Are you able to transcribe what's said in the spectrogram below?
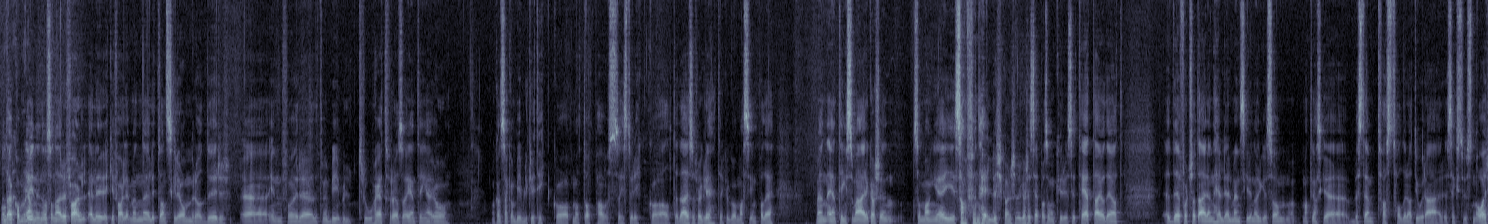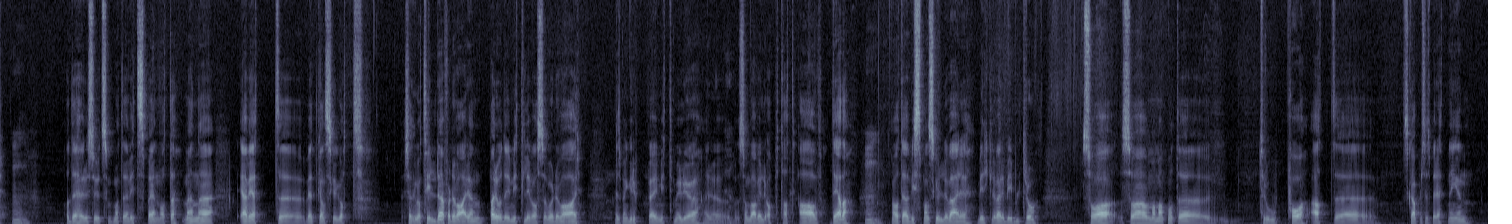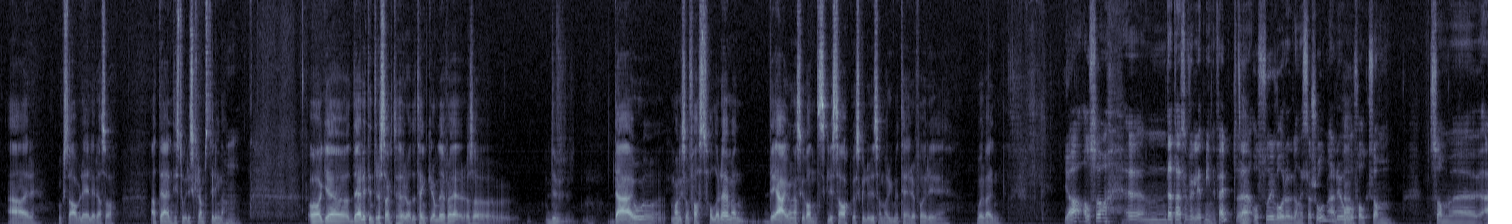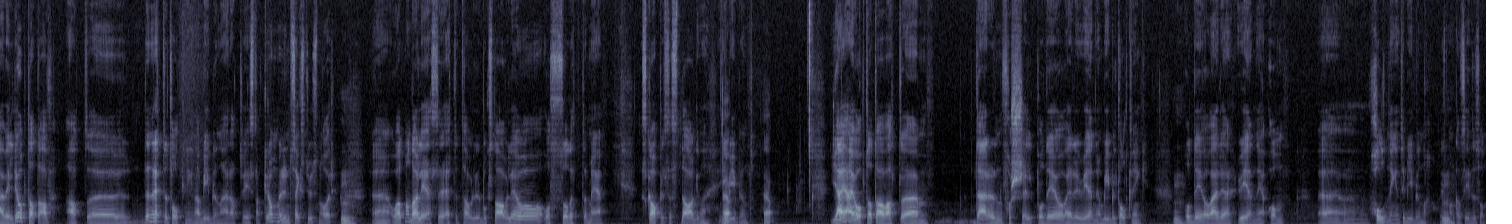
Men og- der kommer ja. du inn i noen sånne farlige, eller ikke farlige, men eh, litt vanskelige områder eh, innenfor eh, dette med bibeltrohet. For altså, én ting er jo Man kan snakke om bibelkritikk og på en måte opphavshistorikk og alt det der, selvfølgelig. Jeg trenger ikke å gå masse inn på det. Men en ting som er kanskje som mange i samfunnet ellers kanskje vil kanskje se på som en kuriositet, er jo det at det fortsatt er en hel del mennesker i Norge som ganske bestemt fastholder at jorda er 6000 år. Mm. Og det høres ut som på en, måte en vits på en måte. Men eh, jeg vet, eh, vet ganske godt Kjenner godt til det. For det var en periode i mitt liv også hvor det var liksom en gruppe i mitt miljø eh, som var veldig opptatt av det. da. Mm. Og at det, hvis man skulle være, virkelig være bibeltro, så, så må man på en måte tro på at uh, skapelsesberetningen er bokstavelig, eller altså at det er en historisk framstilling. Da. Mm. Og eh, det er litt interessant å høre hva du tenker om det. For altså, du, det er jo mange som fastholder det, men det er jo en ganske vanskelig sak å skulle liksom argumentere for i vår verden. Ja, altså eh, Dette er selvfølgelig et minefelt. Eh, Ja. også i vår organisasjon er det jo Ja. folk som, som eh, er veldig opptatt av at uh, den rette tolkningen av Bibelen er at vi snakker om rundt 6000 år. Mm. Uh, og at man da leser ettertavler bokstavelig, og også dette med skapelsesdagene i Ja. Bibelen. Ja. Jeg er jo opptatt av at uh, det er en forskjell på det å være uenig om bibeltolkning Mm. og det å være uenig om holdningen til Bibelen, da, hvis Mm. man kan si det sånn.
